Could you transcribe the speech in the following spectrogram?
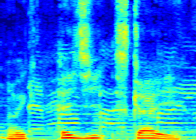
Avec Hazy Sky.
